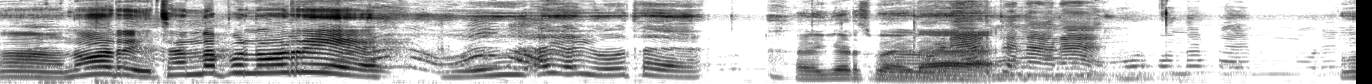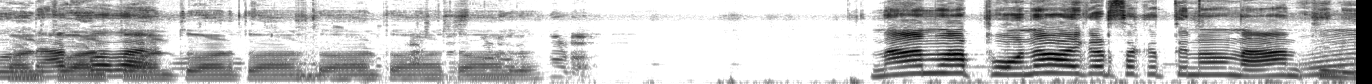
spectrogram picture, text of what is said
ಹಾ ನೋಡ್ರಿ ಚಂದಪ್ಪ ನೋಡ್ರಿ ಅಯ್ಯೋ ತಗೊಂಡು ತಗೊಂಡು ತೊಗೊಂಡ್ ತೊಗೊಂಡ್ ತೊಗೊಂಡ್ ತೊಗೊಂಡ್ ತೊಗೊಂಡ್ ತೊಗೊಂಡ್ ನಾನು ಆ ಫೋನ ಒಳಗಡ್ಸಕತ್ತೀನಿ ನಾ ಅಂತೀನಿ.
